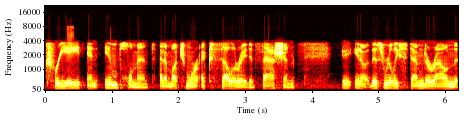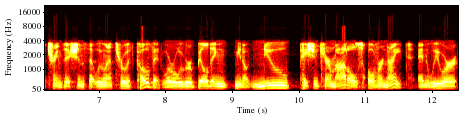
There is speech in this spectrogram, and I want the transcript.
create and implement at a much more accelerated fashion you know, this really stemmed around the transitions that we went through with COVID, where we were building, you know, new patient care models overnight, and we were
